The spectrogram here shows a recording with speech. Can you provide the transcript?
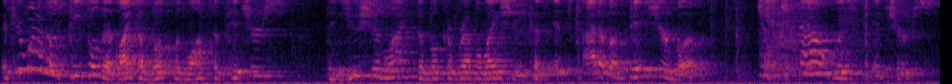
If you're one of those people that like a book with lots of pictures, then you should like the book of Revelation because it's kind of a picture book. Just countless pictures.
